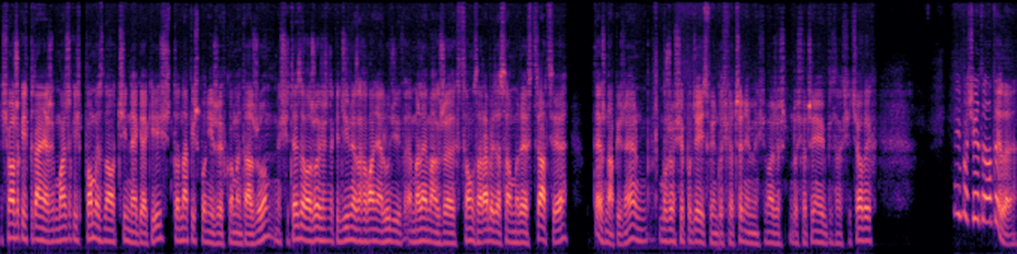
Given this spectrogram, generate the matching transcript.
Jeśli masz jakieś pytania, jeśli masz jakiś pomysł na odcinek jakiś, to napisz poniżej w komentarzu. Jeśli ty zauważyłeś takie dziwne zachowania ludzi w MLM-ach, że chcą zarabiać za samą rejestrację, też napisz, nie? Możemy się podzielić swoim doświadczeniem, jeśli masz doświadczenie w biznesach sieciowych. I właściwie to na tyle.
